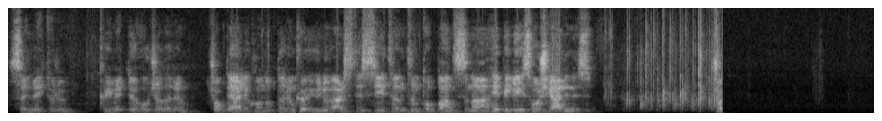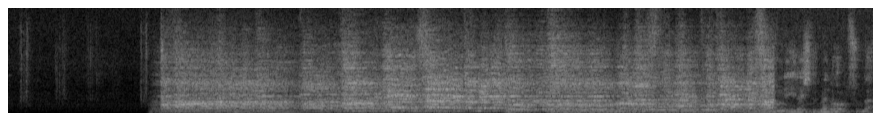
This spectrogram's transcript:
Sayın Rektörüm, kıymetli hocalarım, çok değerli konuklarım, Köy Üniversitesi tanıtım toplantısına hepiniz hoş geldiniz. Doğrultusunda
